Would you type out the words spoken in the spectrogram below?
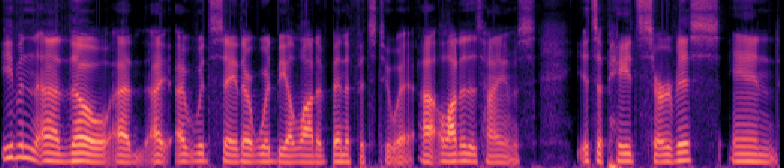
even uh, though uh, I, I would say there would be a lot of benefits to it, a lot of the times it's a paid service and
